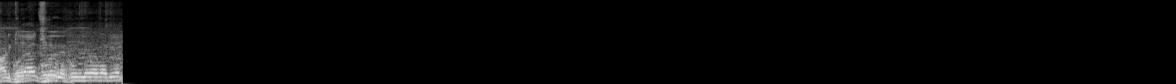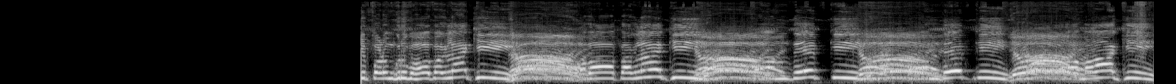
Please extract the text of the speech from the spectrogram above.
আর কে আছো? কোন জায়গায় বাড়ি परम गुरु भाव पगला की बाबा पगला की रामदेव की रामदेव की माँ की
